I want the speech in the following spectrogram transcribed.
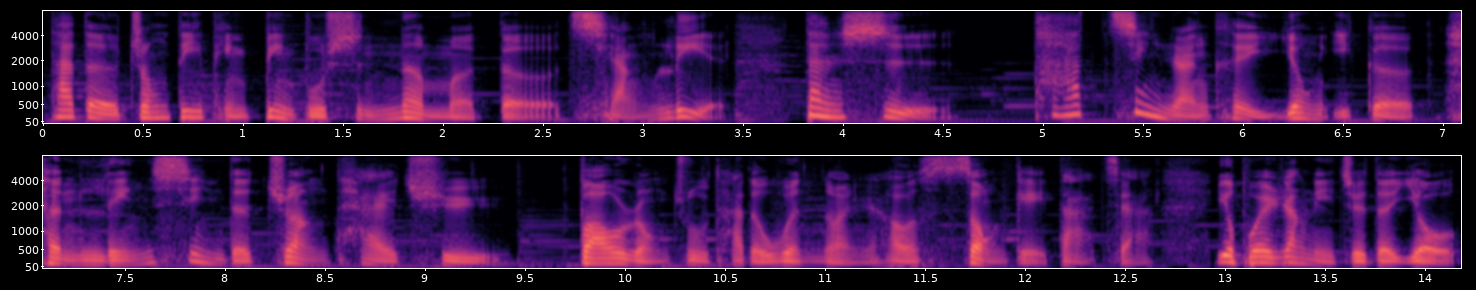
它的中低频并不是那么的强烈，但是它竟然可以用一个很灵性的状态去包容住它的温暖，然后送给大家，又不会让你觉得有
